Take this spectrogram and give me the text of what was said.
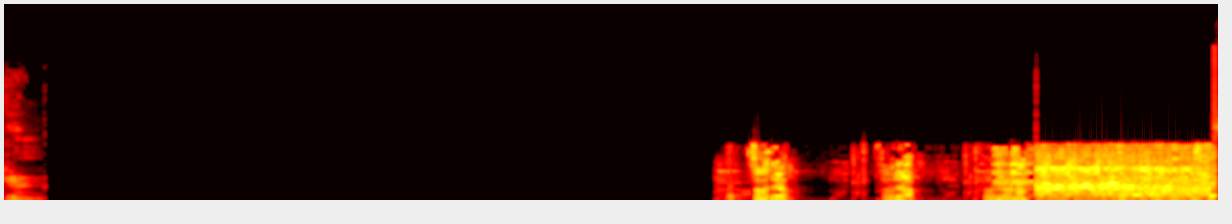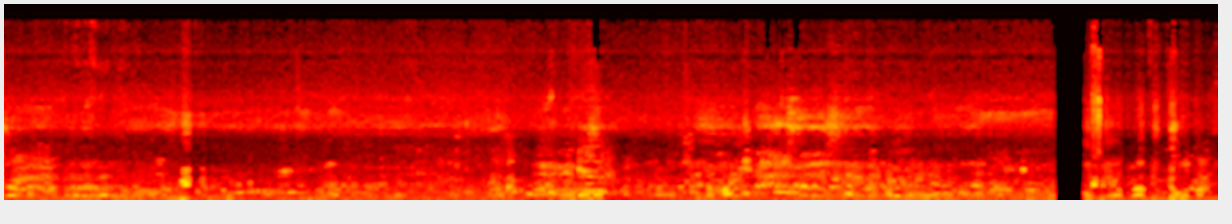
second समझ रहे हो समझ रहे हो समझ रहे हो ना अपराध योग्य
